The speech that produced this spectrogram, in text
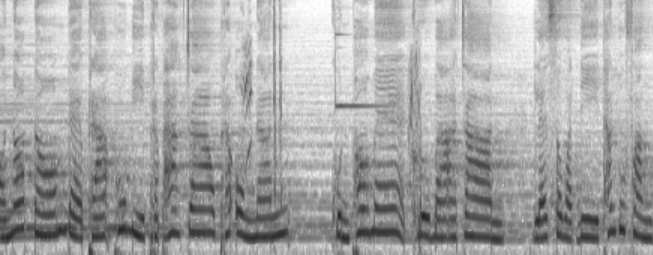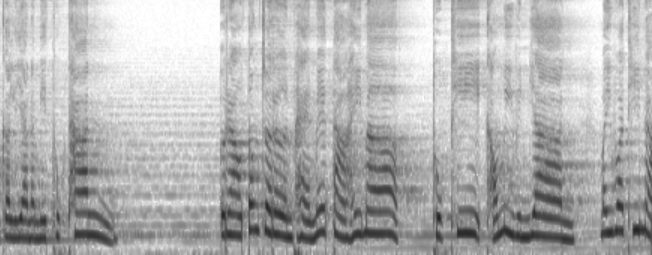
อนอบน้อมแด่พระผู้มีพระภาคเจ้าพระองค์นั้น คุณพ่อแม่ครูบาอาจารย์ และสวัสดีท่านผู้ฟังกัลยาณมิตรทุกท่าน เราต้องเจริญแผ่เมตตาให้มาก ทุกที่เขามีวิญญาณ ไม่ว่าที่ไหน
